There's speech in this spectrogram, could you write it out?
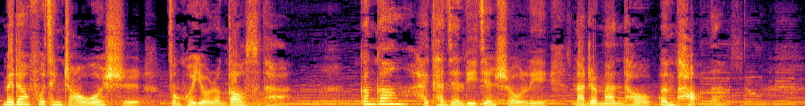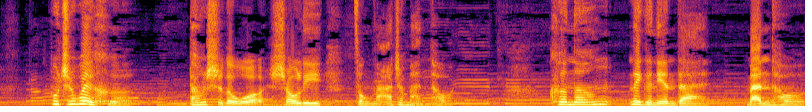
每当父亲找我时，总会有人告诉他：“刚刚还看见李健手里拿着馒头奔跑呢。”不知为何，当时的我手里总拿着馒头，可能那个年代。馒头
